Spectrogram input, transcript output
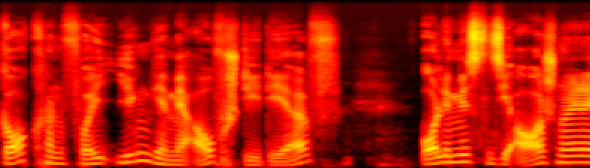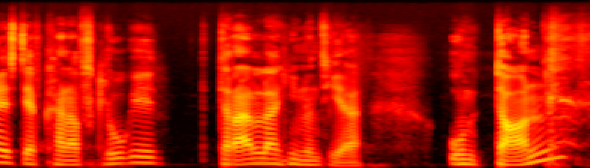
gar keinen Fall irgendwer mehr aufstehen darf. Alle müssen sie anschneiden, es darf keiner aufs Klo gehen, tralla hin und her. Und dann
